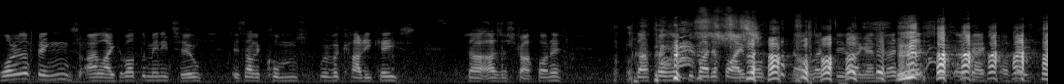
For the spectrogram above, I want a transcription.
One of the things I like about the Mini 2 is that it comes with a carry case that has a strap on it. That's only if you buy the fly mode. No, let's do that again. Let's, let's, okay, okay.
